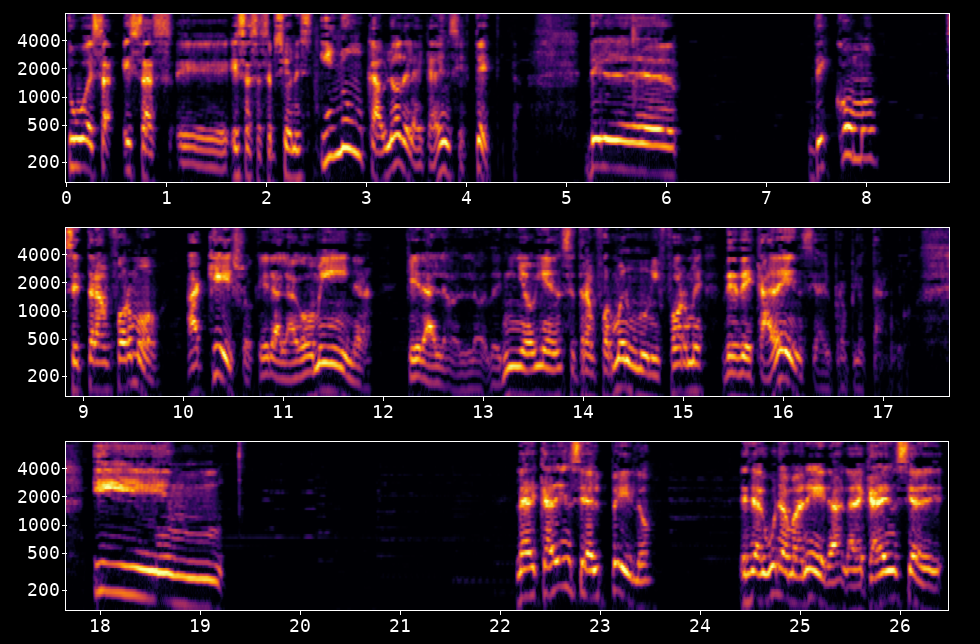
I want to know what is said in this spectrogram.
tuvo esa- esas, eh, esas acepciones y nunca habló de la decadencia estética, del, de cómo se transformó aquello que era la gomina, que era lo, de niño bien, se transformó en un uniforme de decadencia del propio tango. Y mm, la decadencia del pelo es de alguna manera la decadencia de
